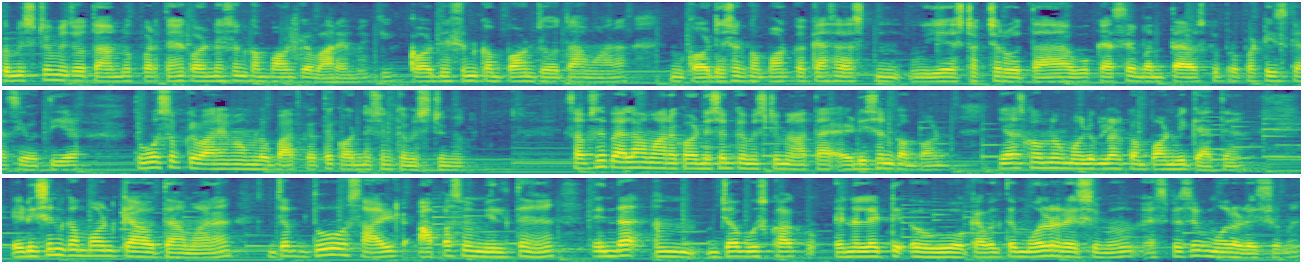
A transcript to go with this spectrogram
केमिस्ट्री में जो होता है, हम लोग पढ़ते हैं कोऑर्डिनेशन कंपाउंड के बारे में कि कोऑर्डिनेशन कंपाउंड जो होता है हमारा कोऑर्डिनेशन कंपाउंड का कैसा ये स्ट्रक्चर होता है, वो कैसे बनता है, उसकी प्रॉपर्टीज़ कैसी होती है तो वो सब के बारे में हम लोग बात करते हैं कोऑर्डिनेशन केमिस्ट्री में। सबसे पहला हमारा कोऑर्डिनेशन केमिस्ट्री में आता है एडिशन कंपाउंड या उसको हम लोग मोलिकुलर कंपाउंड भी कहते हैं। एडिशन कंपाउंड क्या होता है हमारा? जब दो साल्ट आपस में मिलते हैं इन द जब उसका एनालिटिक वो क्या बोलते हैं मोलर रेशियो में स्पेसिफिक मोलर रेशियो में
